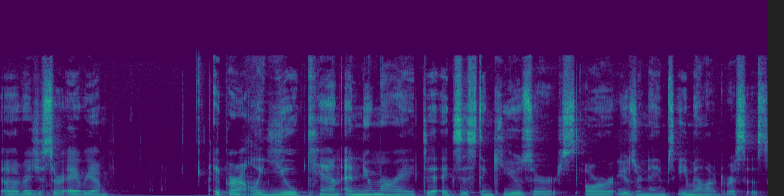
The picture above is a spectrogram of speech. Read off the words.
uh, register area apparently you can enumerate the existing users or usernames email addresses.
